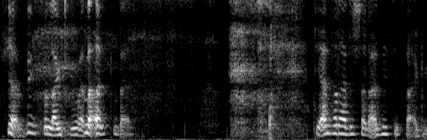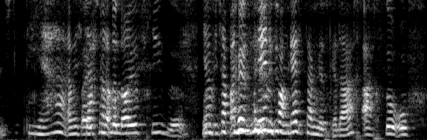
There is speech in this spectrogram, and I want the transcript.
ich habe nicht so lange drüber nachgedacht. Die Antwort hatte ich schon, als ich die Frage gestellt habe. Ja, aber ich Weil ich habe dachte. eine neue Frise. ja, aber ich die habe an den gefällt mir Film von gestern gedacht. Ach so, uff.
